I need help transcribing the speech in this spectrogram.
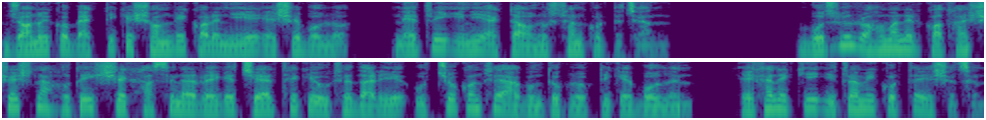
জনৈক ব্যক্তিকে সঙ্গে করে নিয়ে এসে বলল, নেত্রী, ইনি একটা অনুষ্ঠান করতে চান। বজলুর রহমানের কথা শেষ না হতেই শেখ হাসিনা রেগে চেয়ার থেকে উঠে দাঁড়িয়ে উচ্চকণ্ঠে আগন্তুক লোকটিকে বললেন, এখানে কি ইতরামি করতে এসেছেন?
